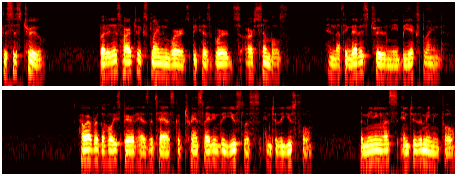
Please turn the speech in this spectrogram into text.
This is true, but it is hard to explain in words because words are symbols and nothing that is true need be explained. However, the Holy Spirit has the task of translating the useless into the useful, the meaningless into the meaningful,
